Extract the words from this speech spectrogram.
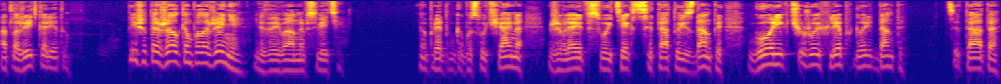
отложить карету. Пишет о жалком положении Лиза Ивановны в свете, но при этом как бы случайно вживляет в свой текст цитату из Данте «Горек чужой хлеб», — говорит Данте. Цитата,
